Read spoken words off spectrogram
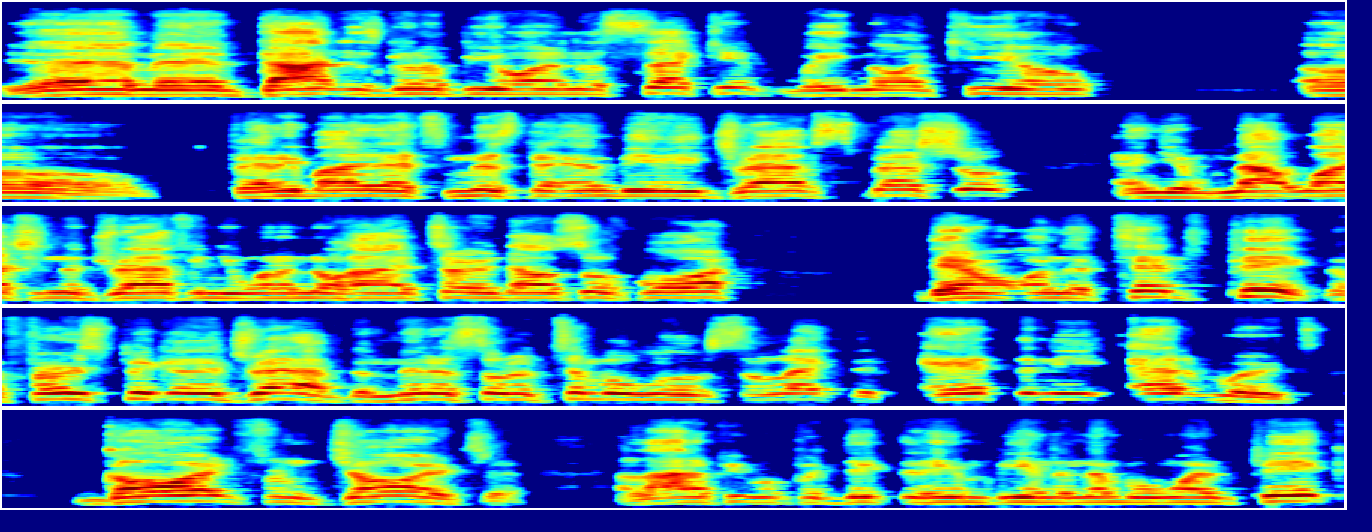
Yeah, man. Dot is gonna be on in a second, waiting on Keo. Um, for anybody that's missed the NBA draft special and you're not watching the draft and you want to know how it turned out so far, they were on the 10th pick, the first pick of the draft. The Minnesota Timberwolves selected Anthony Edwards, guard from Georgia. A lot of people predicted him being the number one pick.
